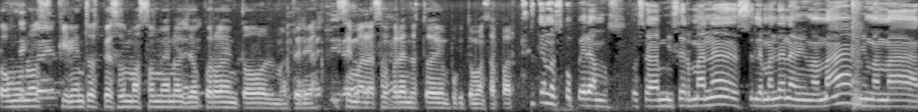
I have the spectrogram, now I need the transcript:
Como unos 500 pesos más o menos, yo creo, en todo el material. Me las ofrendas todavía un poquito más aparte. Es que nos cooperamos. O sea, mis hermanas le mandan a mi mamá, mi mamá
